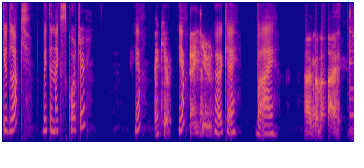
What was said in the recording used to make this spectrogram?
good luck with the next quarter. Yeah. Thank you. Yeah. Thank you. Okay. Bye. All right. Bye bye.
